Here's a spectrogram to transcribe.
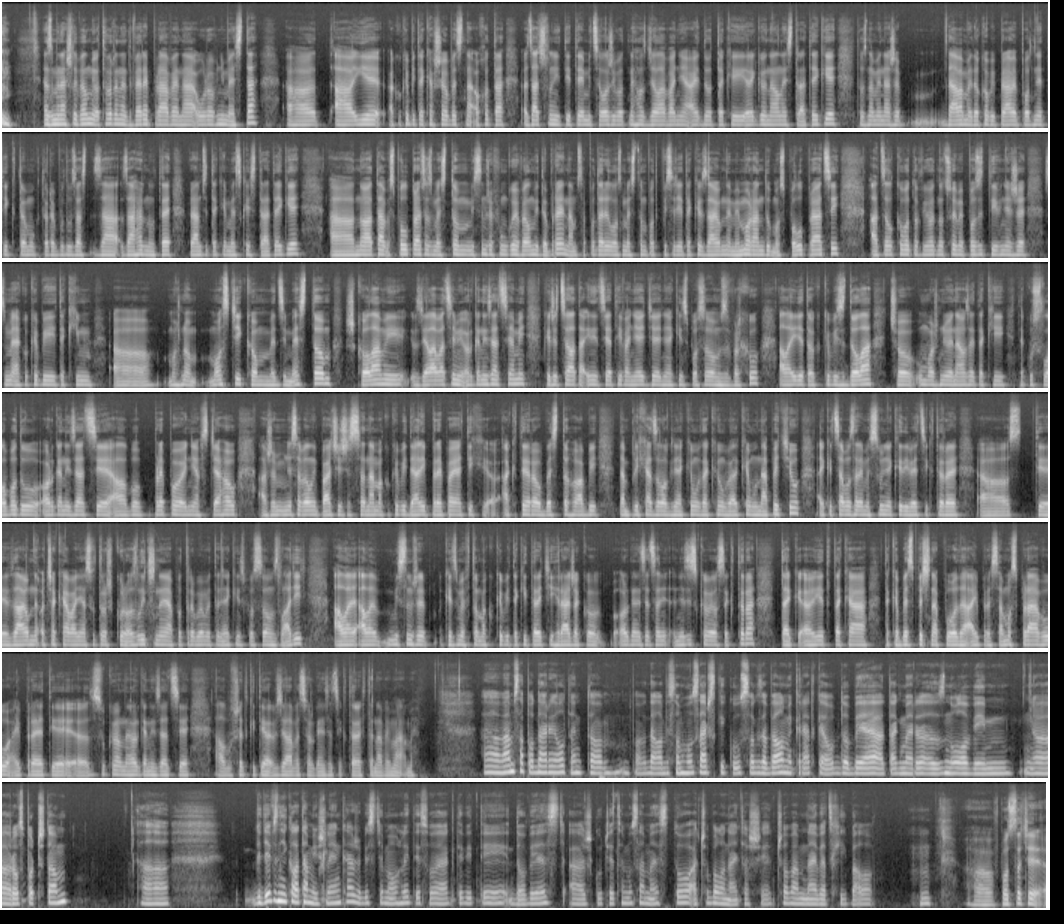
sme našli veľmi otvorené dvere práve na úrovni mesta a, a je ako keby taká všeobecná ochota začleniť tie témy celoživotného vzdelávania aj do takej regionálnej stratégie. To znamená, že dávame dokopy práve podnety k tomu, ktoré budú za, za, zahrnuté v rámci takej mestskej stratégie. A, no a tá spolupráca s mestom myslím, že funguje veľmi dobre. Nám sa podarilo s mestom podpísať aj také vzájomné memorandum o spolupráci a celkovo to vyhodnocujeme pozitívne, že sme ako keby takým uh, možno mostíkom medzi mestom, školami, vzdelávacími organizáciami, keďže celá tá iniciatíva nejde nejakým spôsobom z vrchu, ale ide to ako keby z dola, čo umožňuje naozaj taký, takú slobodu organizácie alebo prepojenia vzťahov a že mne sa veľmi páči, že sa nám ako keby darí prepájať tých aktérov bez toho, aby tam prichádzalo k nejakému takému veľkému napätiu, aj keď samozrejme sú niekedy veci, ktoré uh, tie vzájomné očakávania sú trošku rozličné a potrebujeme to nejakým spôsobom zladiť, ale, ale myslím, že keď sme v tom ako keby taký tretí hráč ako organizácia neziskového sektora, tak e, je to taká, taká bezpečná pôda aj pre samozprávu, aj pre tie e, súkromné organizácie alebo všetky tie vzdelávacie organizácie, ktoré v Trnave máme. Vám sa podaril tento, povedala by som, husársky kúsok za veľmi krátke obdobie a takmer s nulovým e, rozpočtom. Kde vznikla tá myšlienka, že by ste mohli tie svoje aktivity doviesť až k učiacemu sa mestu a čo bolo najťažšie? Čo vám najviac chýbalo? Hm. V podstate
